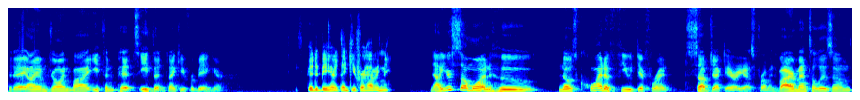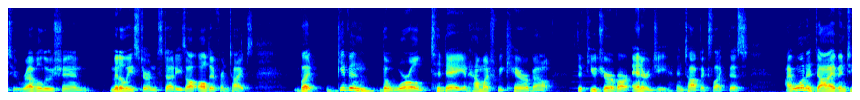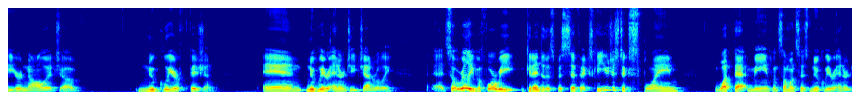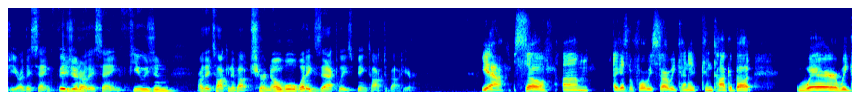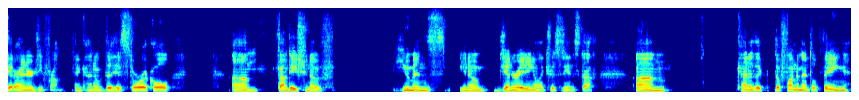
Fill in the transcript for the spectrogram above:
Today I am joined by Ethan Pitts. Ethan, thank you for being here. It's good to be here. Thank you for having me. Now, you're someone who knows quite a few different subject areas from environmentalism to revolution, Middle Eastern studies, all, all different types. But given the world today and how much we care about the future of our energy and topics like this, I want to dive into your knowledge of nuclear fission and nuclear energy generally. So, really, before we get into the specifics, can you just explain what that means when someone says nuclear energy? Are they saying fission? Are they saying fusion? Are they talking about Chernobyl? What exactly is being talked about here? Yeah. So, um, I guess before we start, we kind of can talk about where we get our energy from and kind of the historical um, foundation of humans, you know, generating electricity and stuff. Um, kind of the, the fundamental thing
